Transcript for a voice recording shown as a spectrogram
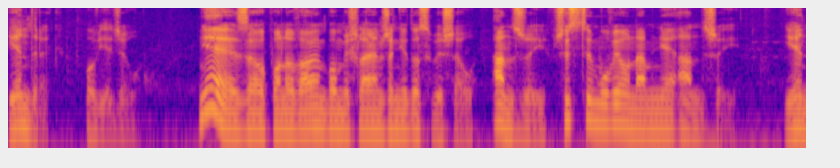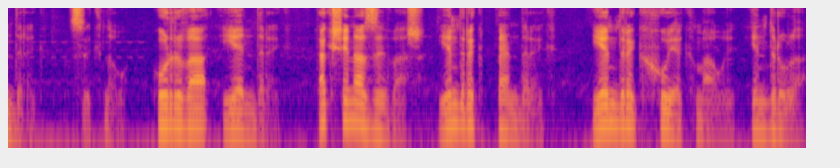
Jędrek, powiedział. Nie, zaoponowałem, bo myślałem, że nie dosłyszał. Andrzej, wszyscy mówią na mnie Andrzej. Jędrek, syknął. Kurwa, Jędrek. Tak się nazywasz. Jędrek Pędrek. Jędrek Chujek Mały. Jędrula.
